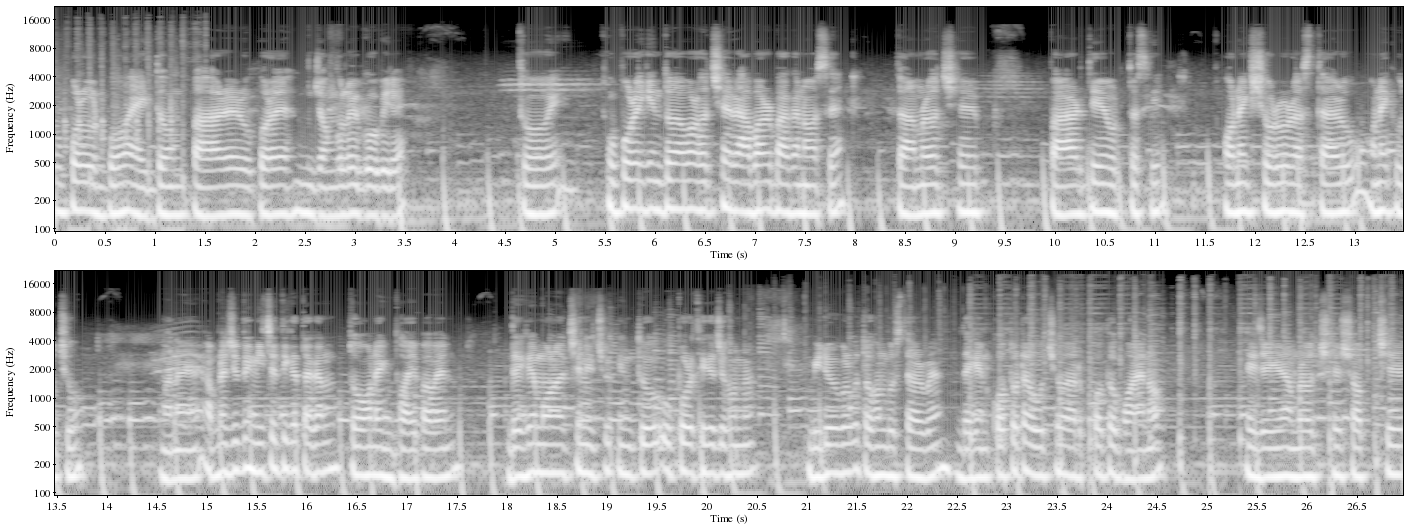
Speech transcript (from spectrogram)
উপরে উঠবো একদম পাহাড়ের উপরে, জঙ্গলের গভীরে। তো উপরে কিন্তু আবার হচ্ছে রাবার বাগানও আছে। তো আমরা হচ্ছে পাহাড় দিয়ে উঠতেছি। অনেক সরু রাস্তা আর অনেক উঁচু। মানে আপনি যদি নিচের দিকে তাকান তো অনেক ভয় পাবেন। দেখে মনে হচ্ছে নিচু, কিন্তু উপর থেকে যখন ভিডিও করব তখন বুঝতে পারবেন। দেখেন কতটা উঁচু আর কত ভয়ানক। এই জায়গায় আমরা হচ্ছে সবচেয়ে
